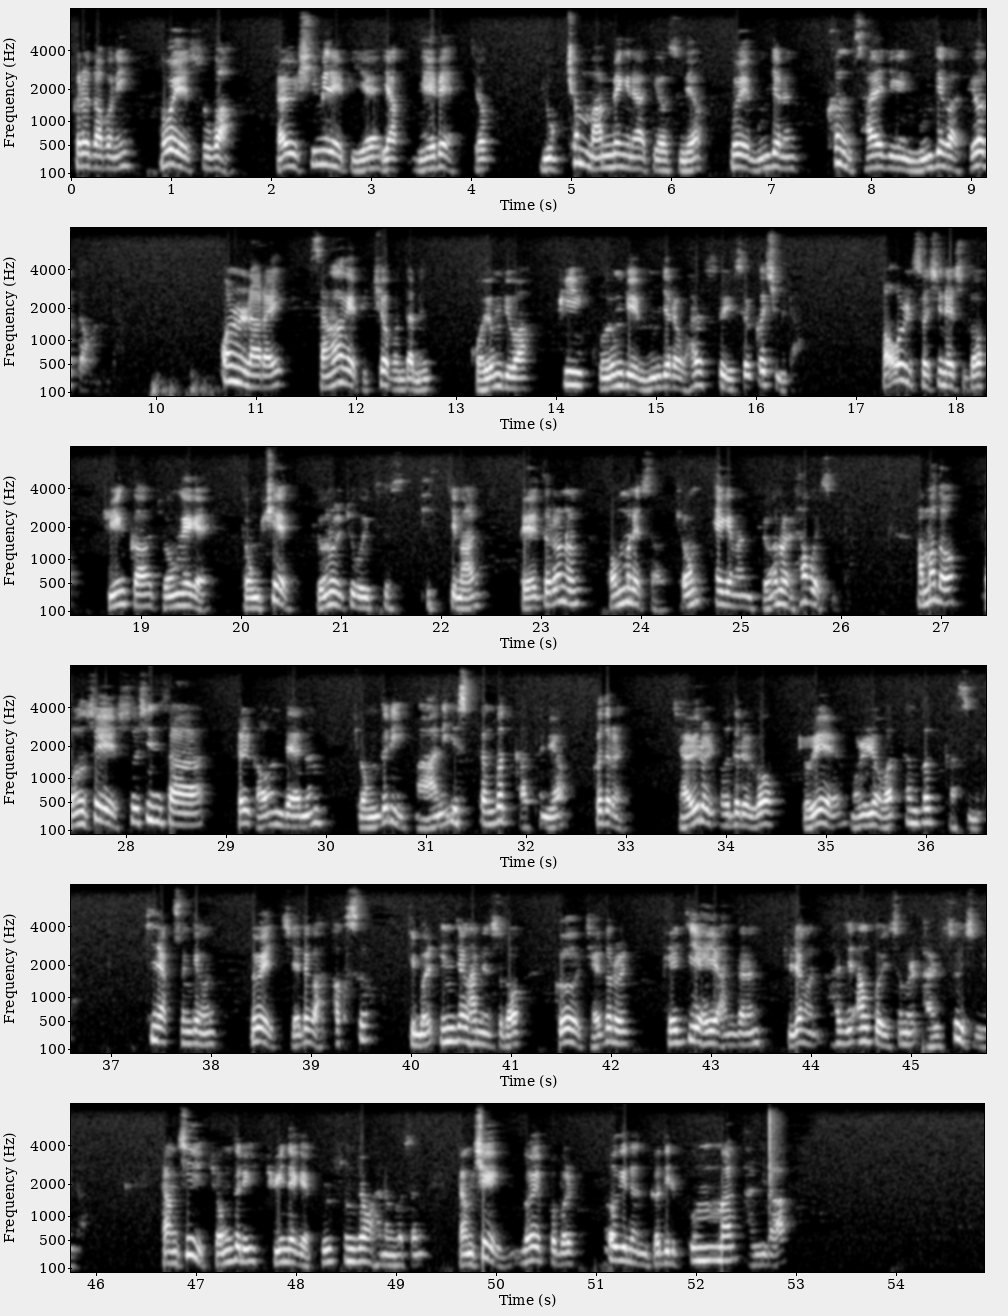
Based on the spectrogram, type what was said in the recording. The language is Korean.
그러다 보니 노예 수가 자유 시민에 비해 약 4배, 즉 6천만 명이나 되었으며 노예 문제는 큰 사회적인 문제가 되었다고 합니다. 오늘날의 상황에 비추어 본다면 고용주와 비고용주의 문제라고 할 수 있을 것입니다. 바울 서신에서도 주인과 종에게 동시에 교훈을 주고 있지만 베드로는 본문에서 종에게만 교훈을 하고 있습니다. 아마도 본서의 수신사들 가운데는 종들이 많이 있었던 것 같으며 그들은 자유를 얻으려고 교회에 몰려왔던 것 같습니다. 신약 성경은 노예 제도가 악습임을 인정하면서도 그 제도를 폐지해야 한다는 주장은 하지 않고 있음을 알 수 있습니다. 당시 종들이 주인에게 불순종하는 것은 당시의 노예법을 어기는 것일 뿐만 아니라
